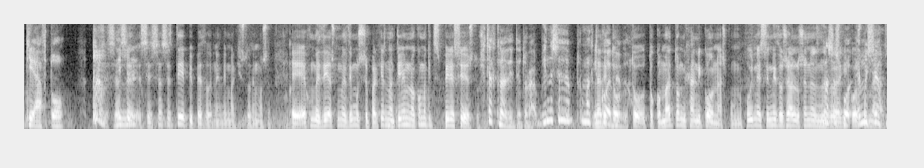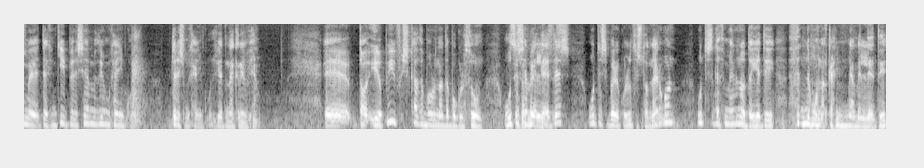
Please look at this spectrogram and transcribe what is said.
και αυτό Σε εσάς, σε, σε εσάς σε τι επίπεδο είναι οι δήμαρχοι στο Δήμο σας; Ε, έχουμε δει, ας πούμε, Δήμους στις επαρχίες να κλείνουν ακόμα και τις υπηρεσίες τους. Κοιτάξτε να δείτε τώρα, είναι σε τρομακτικό Δηλαδή το, επίπεδο. το, το κομμάτι των μηχανικών, ας πούμε, που είναι συνήθως άλλος ένας Να σας πω, νευραλγικός εμείς τομέας. έχουμε τεχνική υπηρεσία με δύο μηχανικούς. Τρεις μηχανικούς για την ακρίβεια. Ε, το, οι οποίοι φυσικά δεν μπορούν να ανταποκριθούν ούτε Στις σε απαιτήσεις. μελέτες, ούτε στην παρακολούθηση των έργων, ούτε στην καθημερινότητα. Γιατί δεν είναι μόνο να κάνει μια μελέτη,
